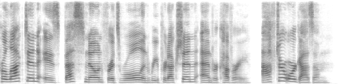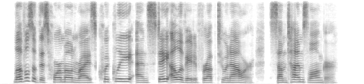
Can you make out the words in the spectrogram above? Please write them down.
Prolactin is best known for its role in reproduction and recovery. After orgasm, levels of this hormone rise quickly and stay elevated for up to an hour, sometimes longer.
